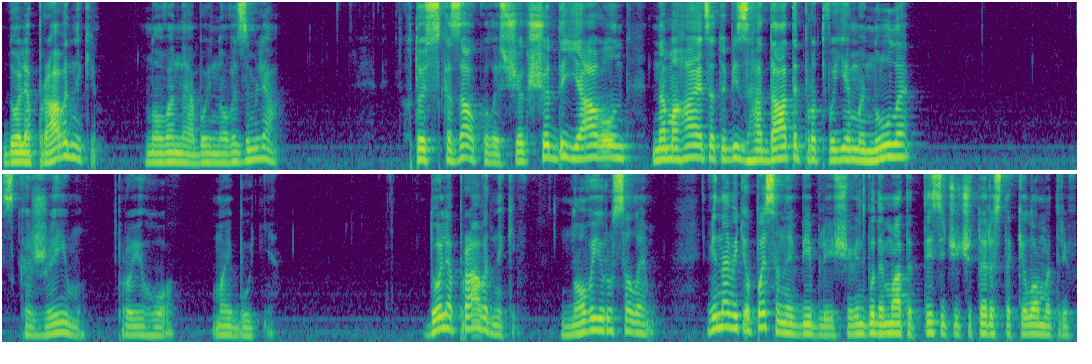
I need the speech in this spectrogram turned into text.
доля праведників нове небо і нова земля. Хтось сказав колись, що якщо диявол намагається тобі згадати про твоє минуле, скажи йому про його майбутнє. Доля праведників Новий Єрусалим. Він навіть описаний в Біблії, що він буде мати 1400 кілометрів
